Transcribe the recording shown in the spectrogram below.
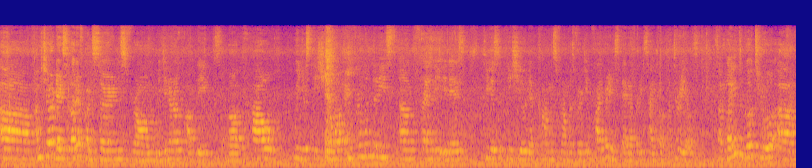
um, I'm sure there's a lot of concerns from the general public about how we use tissue, how environmentally um, friendly it is to use a tissue that comes from a virgin fiber instead of recycled materials. So I'm going to go through um,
